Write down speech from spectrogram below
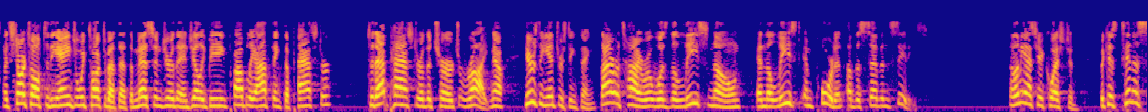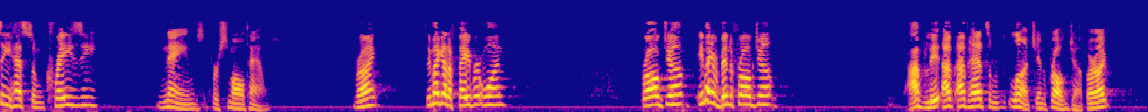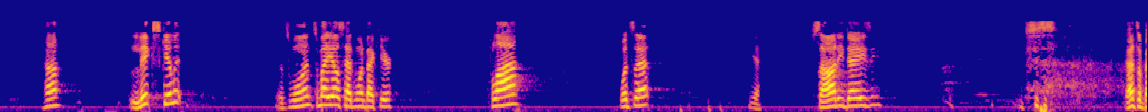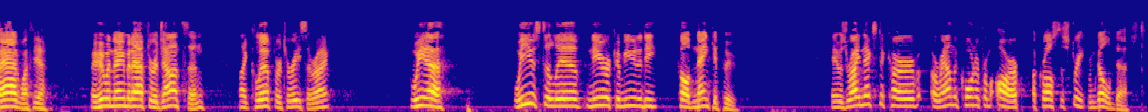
It starts off to the angel. We talked about that. The messenger, the angelic being, probably, I think, the pastor. To that pastor of the church, right. Now, Here's the interesting thing Thyatira was the least known and the least important of the seven cities. Now, let me ask you a question. Because Tennessee has some crazy names for small towns. Right? So, anybody got a favorite one? Frog Jump? Anybody ever been to Frog Jump? I've, li- I've, I've had some lunch in Frog Jump, all right? Huh? Lick Skillet? That's one. Somebody else had one back here. Fly. What's that? Yeah. Soddy Daisy. That's a bad one, yeah. who would name it after a Johnson, like Cliff or Teresa, right? We uh, we used to live near a community called Nankipoo. And it was right next to Curve, around the corner from ARP, across the street from Gold Dust.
